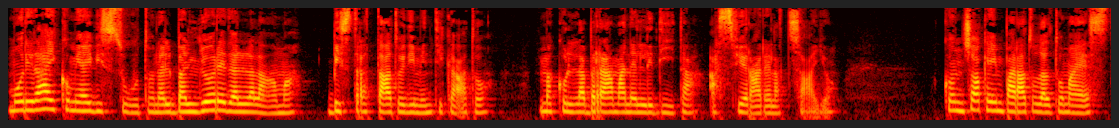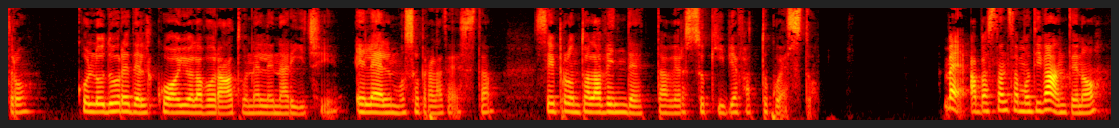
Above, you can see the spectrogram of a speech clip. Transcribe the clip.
Morirai come hai vissuto, nel bagliore della lama, bistrattato e dimenticato, ma con la brama nelle dita a sfiorare l'acciaio. Con ciò che hai imparato dal tuo maestro, con l'odore del cuoio lavorato nelle narici e l'elmo sopra la testa, sei pronto alla vendetta verso chi vi ha fatto questo. Beh, abbastanza motivante, no?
